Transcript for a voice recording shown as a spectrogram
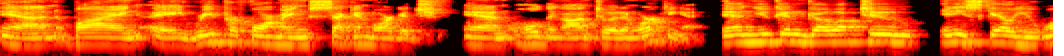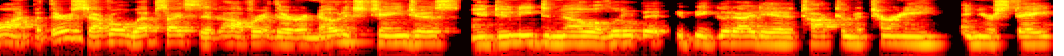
and buying a reperforming second mortgage and holding on to it and working it. And you can go up to any scale you want, but there are several websites that offer, there are note exchanges. You do need to know a little bit. It'd be a good idea to talk to an attorney in your state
